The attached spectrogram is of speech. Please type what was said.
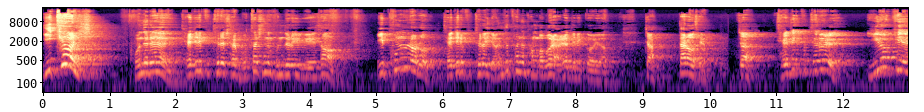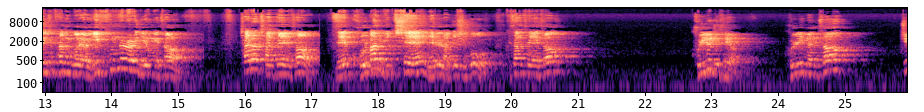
이태원 씨! 오늘은 데드리프트를 잘 못하시는 분들을 위해서 이 폼롤러로 데드리프트를 연습하는 방법을 알려드릴 거예요. 자, 따라오세요. 자, 데드리프트를 이렇게 연습하는 거예요. 이 폼롤러를 이용해서 차렷 자세에서 내 골반 위치에 얘를 놔주시고 그 상태에서 굴려주세요. 굴리면서 쭉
